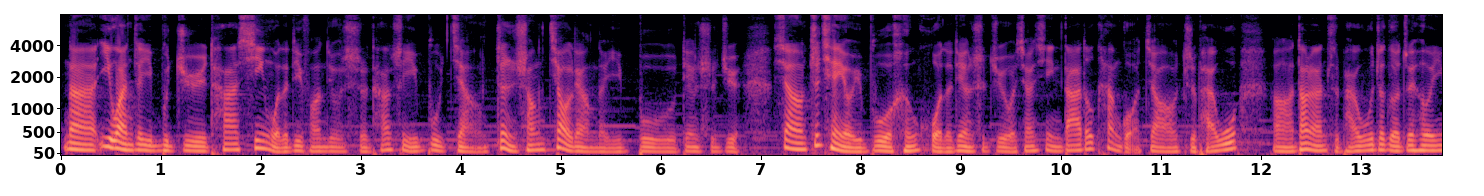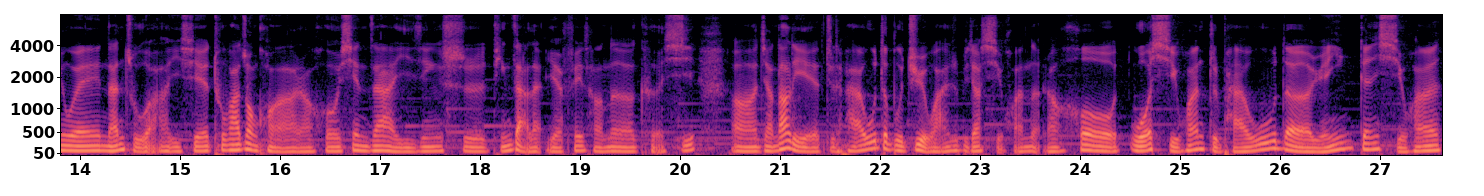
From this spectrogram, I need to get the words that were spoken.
那亿万这一部剧，它吸引我的地方就是它是一部讲政商较量的一部电视剧。像之前有一部很火的电视剧，我相信大家都看过，叫《纸牌屋》啊。当然，《纸牌屋》这个最后因为男主啊一些突发状况啊，然后现在已经是停载了，也非常的可惜啊。讲道理，《纸牌屋》这部剧我还是比较喜欢的。然后我喜欢《纸牌屋》的原因跟喜欢《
